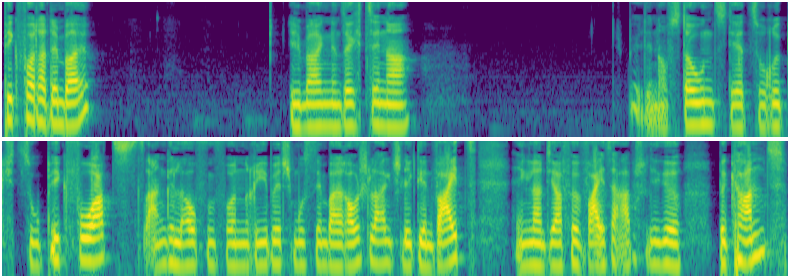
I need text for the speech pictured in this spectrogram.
Pickford hat den Ball. Im eigenen 16er. Ihn auf Stones, der zurück zu Pickford. Angelaufen von Rebic, muss den Ball rausschlagen, schlägt den weit. England ja für weite Abschläge bekannt.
